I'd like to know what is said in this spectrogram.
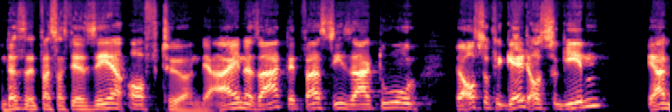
Und das ist etwas, was wir sehr oft hören. Der eine sagt etwas, sie sagt, du, hör auf, so viel Geld auszugeben. Ja,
